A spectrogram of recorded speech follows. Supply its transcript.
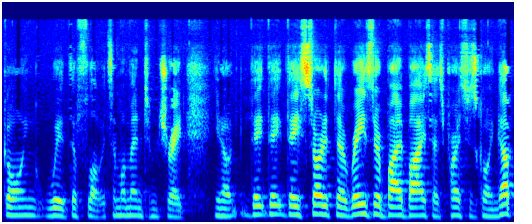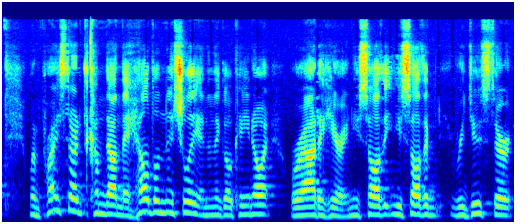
going with the flow. It's a momentum trade. You know, they, they, they started to raise their buy buys as price was going up. When price started to come down, they held initially, and then they go, okay, you know what, we're out of here. And you saw that you saw them reduce their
